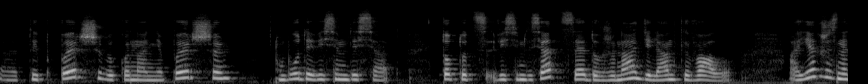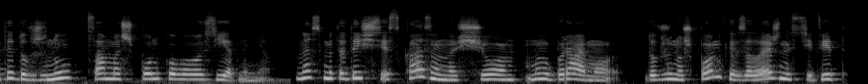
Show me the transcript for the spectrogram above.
е, тип перший, виконання перше буде 80. Тобто 80 це довжина ділянки валу. А як же знайти довжину саме шпонкового з'єднання? У нас в методичці сказано, що ми обираємо довжину шпонки в залежності від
